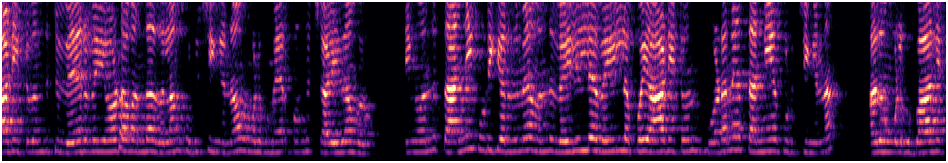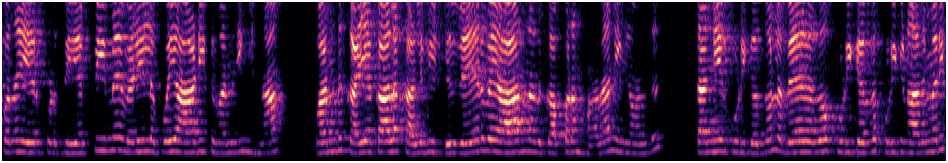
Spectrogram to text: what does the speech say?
ஆடிட்டு வந்துட்டு வேர்வையோட வந்து அதெல்லாம் குடிச்சிங்கன்னா உங்களுக்கு மேற்கொண்டு சளி தான் வரும். நீங்க வந்து தண்ணி குடிக்கிறதுமே வந்து வெளியில வெயில்ல போய் ஆடிட்டு வந்து உடனே தண்ணிய குடிச்சிங்கன்னா அது உங்களுக்கு பாதிப்பை தான் ஏற்படுத்தும். எப்பயுமே வெளியில போய் ஆடிட்டு வந்தீங்கன்னா, வந்து கைய கால கழுவிட்டு வேர்வை ஆறுனதுக்கு அப்புறமா தான் நீங்க வந்து தண்ணீர் குடிக்கிறதோ, இல்ல வேற ஏதோ குடிக்கிறதோ குடிக்கணும். அதே மாதிரி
